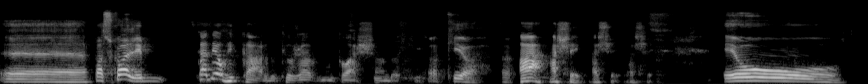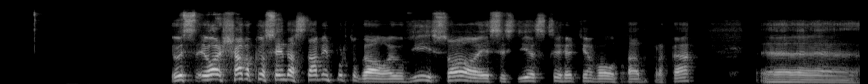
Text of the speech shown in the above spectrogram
É... Pasquale. Cadê o Ricardo, que eu já não estou achando aqui? Aqui, ó. Ah, achei, achei, achei. Eu eu, eu achava que você ainda estava em Portugal. Eu vi só esses dias que você já tinha voltado para cá. É,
